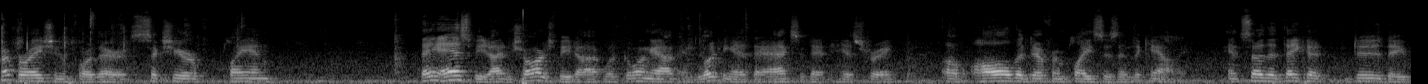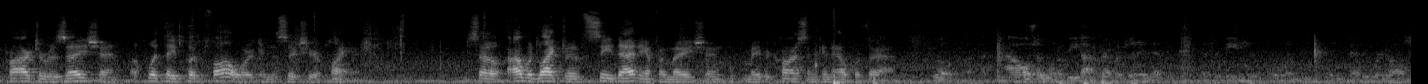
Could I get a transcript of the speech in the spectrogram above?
preparation for their six-year plan, they asked VDOT and charged VDOT with going out and looking at the accident history of all the different places in the county. And so that they could do the prioritization of what they put forward in the six-year plan. So I would like to see that information. Maybe Carson can help with that. Well, I also want to be VDOT represented at, the- meeting on, in February also.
